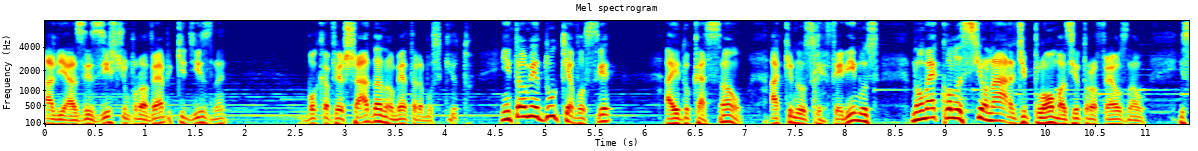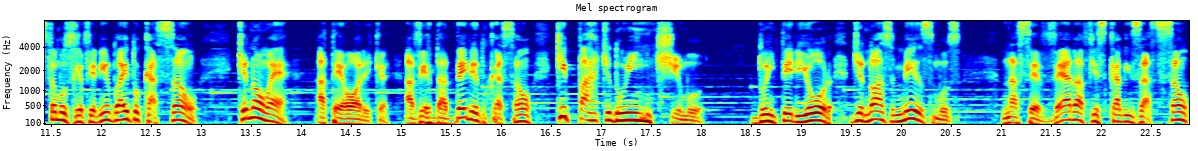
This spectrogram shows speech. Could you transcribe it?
Aliás, existe um provérbio que diz, né? Boca fechada não entra mosquito. Então eduque a você. A educação a que nos referimos não é colecionar diplomas e troféus, não. Estamos referindo à educação que não é a teórica, a verdadeira educação que parte do íntimo, do interior de nós mesmos, na severa fiscalização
